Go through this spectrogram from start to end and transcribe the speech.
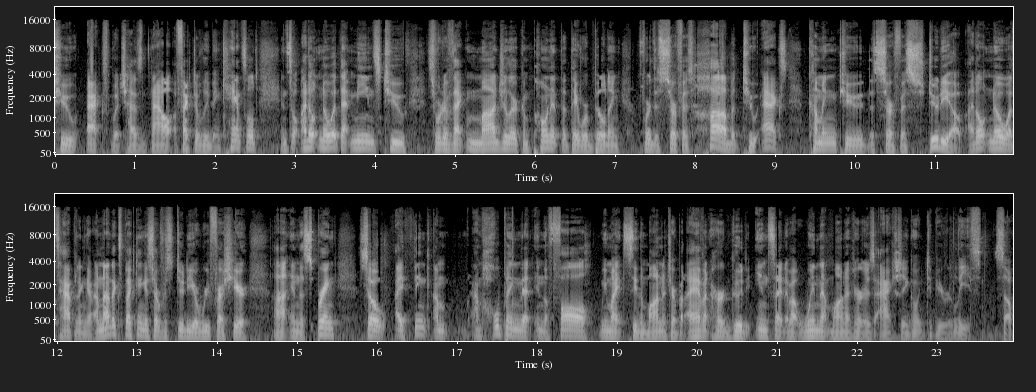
2X, which has now effectively been canceled. And so I don't know what that means to sort of that modular component that they were building for the Surface Hub 2X coming to the Surface Studio. I don't know what's happening there. I'm not expecting a Surface Studio refresh here uh, in the spring. So I think I'm I'm hoping that in the fall we might see the monitor, but I haven't heard good insight about when that monitor is actually going to be released. So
